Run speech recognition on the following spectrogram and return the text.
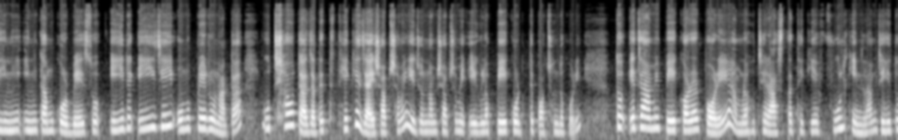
দিনই ইনকাম করবে সো এই এই যেই অনুপ্রেরণাটা, উৎসাহটা যাতে থেকে যায় সবসময় এই জন্য আমি সবসময় এইগুলো পে করতে পছন্দ করি। তো এটা আমি পে করার পরে আমরা হচ্ছে রাস্তা থেকে ফুল কিনলাম। যেহেতু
